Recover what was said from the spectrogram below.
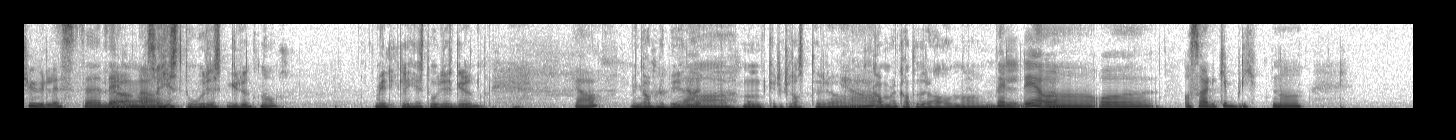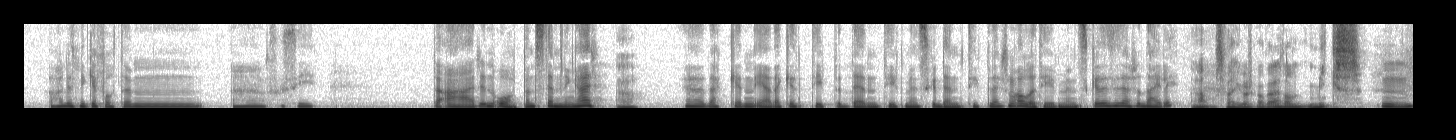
kuleste delen. Ja, altså historisk grunn nå. Virkelig historisk grunn. Ja, Med gamlebyen Ja. og munkerkloster og Ja. gamle katedralen. Og, veldig. Og, og, og så har det ikke blitt noe Jeg har liksom ikke fått en eh, Hva skal jeg si Det er en åpen stemning her. ja. Eh, Det er ikke, en, er det ikke type den type mennesker, den type. Det er som alle typer mennesker. Det syns jeg er så deilig. ja Sveigårds gate er en sånn miks. Mm,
